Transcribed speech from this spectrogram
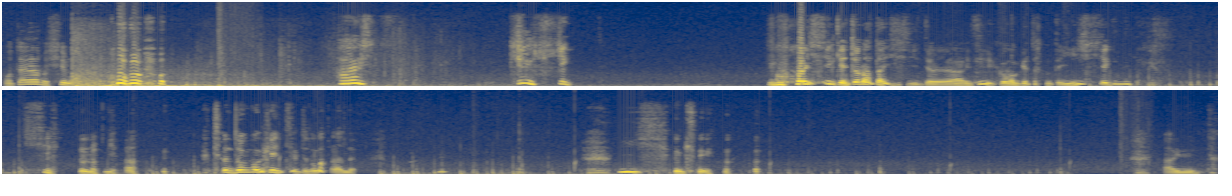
그대로 심어. 아이씨. 이 씨. 뭐이씨 개쩔었다 이씨. 아이씨 그만 개쩔었다 이씨. 씨 놈이야 전동번 개 칠 줄 누가 알았네. 이씨 아 진짜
